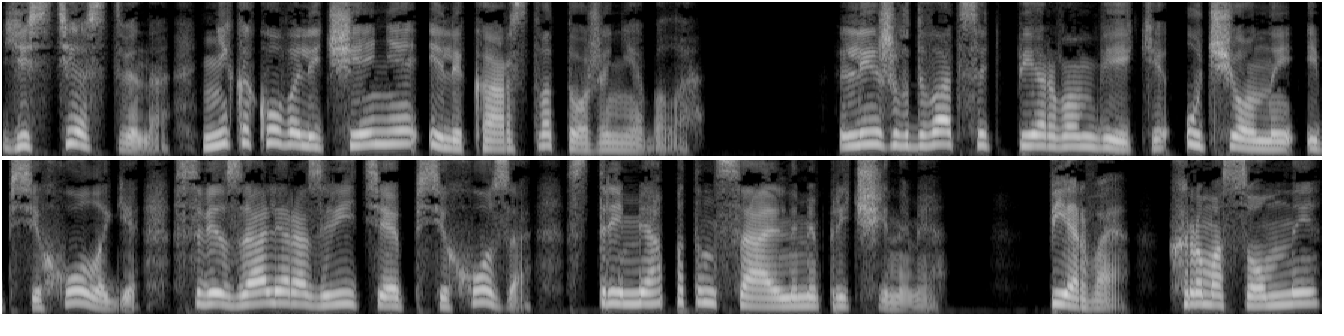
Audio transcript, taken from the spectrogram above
Естественно, никакого лечения и лекарства тоже не было. Лишь в 21 веке ученые и психологи связали развитие психоза с тремя потенциальными причинами. Первое хромосомные,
